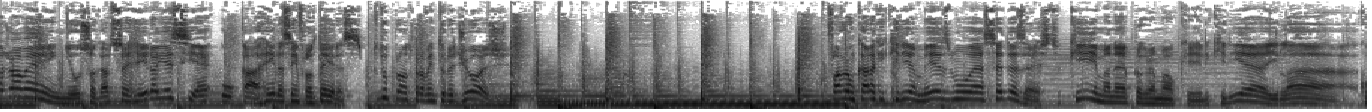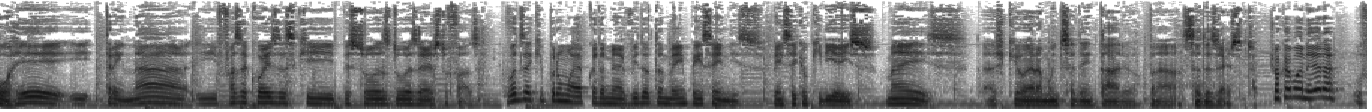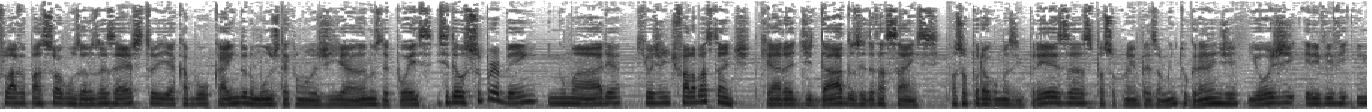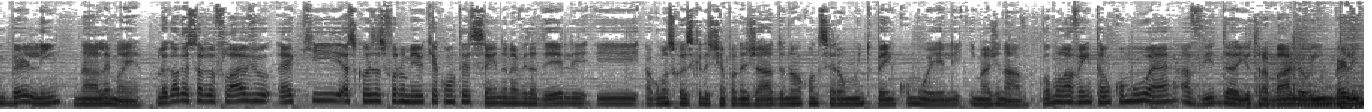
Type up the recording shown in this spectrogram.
Olá, jovem! Eu sou Gato Ferreira e esse é o Carreira Sem Fronteiras. Tudo pronto para a aventura de hoje? Flávio é um cara que queria mesmo é ser do exército. Que, mané, programar o quê? Ele queria ir lá correr e treinar e fazer coisas que pessoas do exército fazem. Vou dizer que por uma época da minha vida eu também pensei nisso. Pensei que eu queria isso. Mas acho que eu era muito sedentário para ser do exército. De qualquer maneira, o Flávio passou alguns anos no exército e acabou caindo no mundo de tecnologia anos depois e se deu super bem em uma área que hoje a gente fala bastante, que a área de dados e data science. Passou por algumas empresas, passou por uma empresa muito grande e hoje ele vive em Berlim, na Alemanha. O legal da história do Flávio é que as coisas foram meio que acontecendo na vida dele e algumas coisas que ele tinha planejado não aconteceram muito bem como ele imaginava. Vamos lá ver então como é a vida e o trabalho em Berlim.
